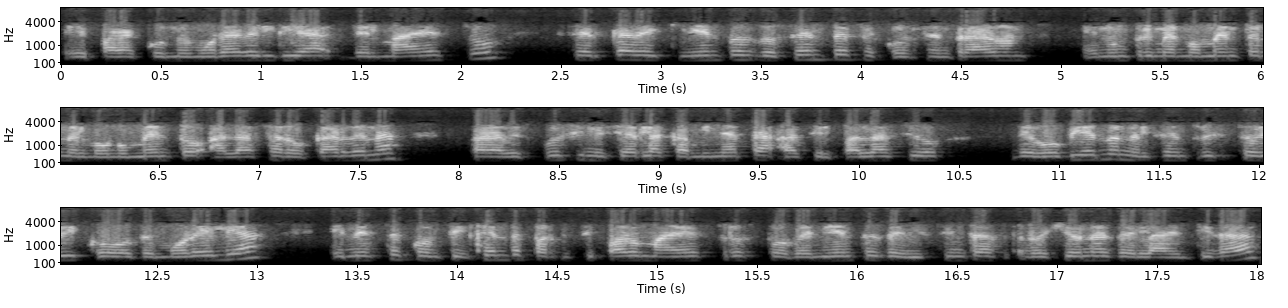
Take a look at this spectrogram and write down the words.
eh, para conmemorar el Día del Maestro cerca de 500 docentes se concentraron en un primer momento en el monumento a Lázaro Cárdenas para después iniciar la caminata hacia el Palacio de Gobierno en el centro histórico de Morelia. En este contingente participaron maestros provenientes de distintas regiones de la entidad,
